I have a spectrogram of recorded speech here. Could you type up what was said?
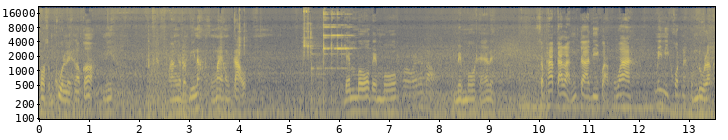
พอสมควรเลยเราก็นี่วางกันแบบนี้นะของใหม่ของเก่าเบมโบเบมโบพอไว้ได้เปล่าเบมโบแท้เลย สภาพตาหลังจะดีกว่าเพราะว่า ไม่มีคดนะ ผมดูแล้วค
